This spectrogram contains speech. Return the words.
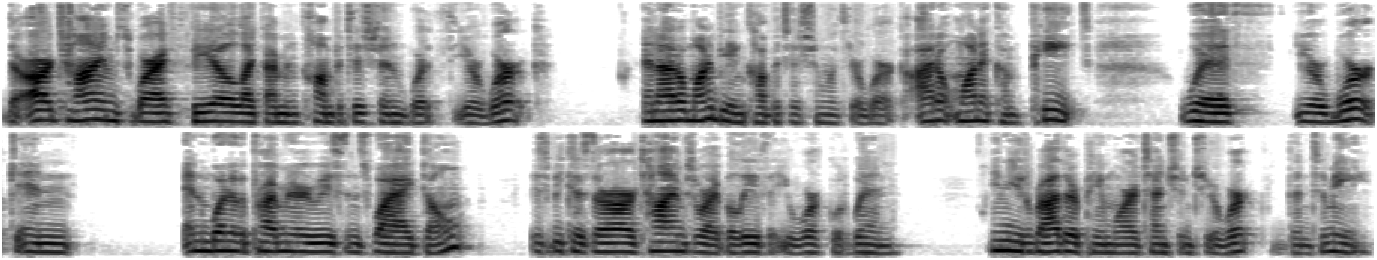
there are times where I feel like I'm in competition with your work. And I don't want to be in competition with your work. I don't want to compete with your work. And and one of the primary reasons why I don't is because there are times where I believe that your work would win. And you'd rather pay more attention to your work than to me.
